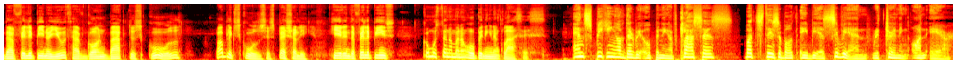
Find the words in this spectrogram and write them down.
The Filipino youth have gone back to school, public schools especially. Here in the Philippines, kumusta naman ang opening ng classes? And speaking of the reopening of classes, what's this about ABS-CBN returning on air?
